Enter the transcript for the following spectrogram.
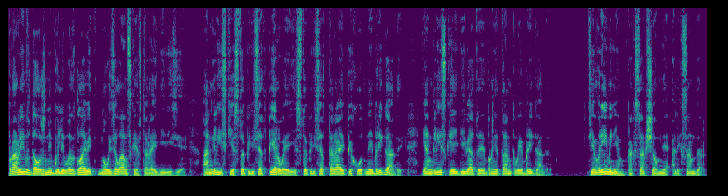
Прорыв должны были возглавить новозеландская 2-я дивизия, английские 151-я и 152-я пехотные бригады и английская 9-я бронетанковая бригада. Тем временем, как сообщал мне Александр,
